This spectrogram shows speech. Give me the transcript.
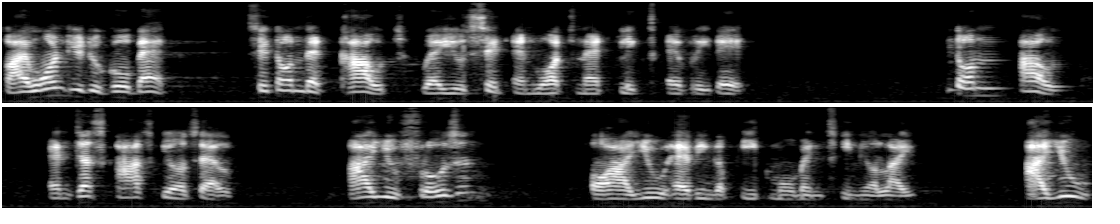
So I want you to go back, sit on that couch where you sit and watch Netflix every day. Sit on the couch and just ask yourself, are you frozen or are you having a peak moments in your life? Are you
